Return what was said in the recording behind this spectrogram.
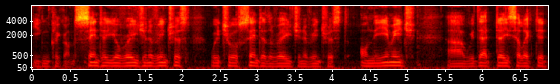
you can click on center your region of interest, which will center the region of interest on the image. Uh, with that deselected,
